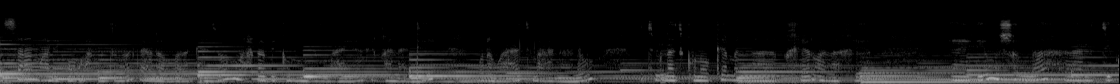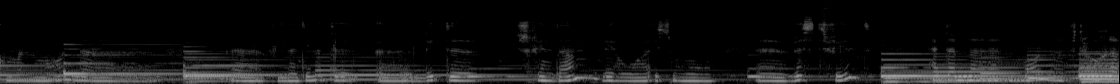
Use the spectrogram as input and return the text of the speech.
السلام عليكم ورحمة الله تعالى وبركاته. مرحبا بكم اليوم معايا في قناتي منوعات مع نانو. نتمنى تكونوا كامل بخير وعلى خير. آه، اليوم إن شاء الله نديكم المول آه، آه، في مدينة ليد شخيندام اللي هو اسمه Westfield هذا المول فتحوه غير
